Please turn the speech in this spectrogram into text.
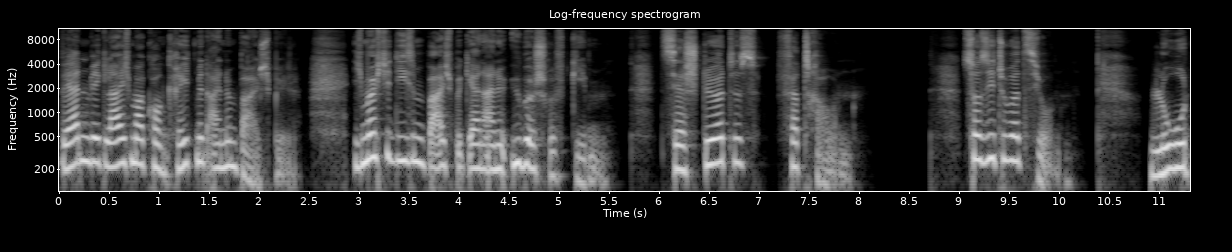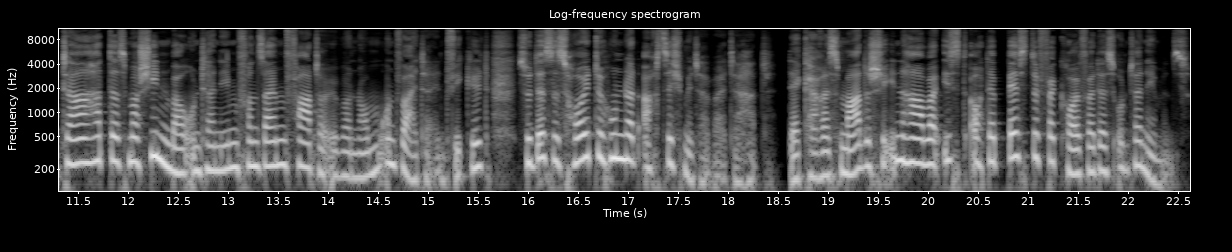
Werden wir gleich mal konkret mit einem Beispiel. Ich möchte diesem Beispiel gerne eine Überschrift geben. Zerstörtes Vertrauen. Zur Situation. Lothar hat das Maschinenbauunternehmen von seinem Vater übernommen und weiterentwickelt, sodass es heute 180 Mitarbeiter hat. Der charismatische Inhaber ist auch der beste Verkäufer des Unternehmens.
